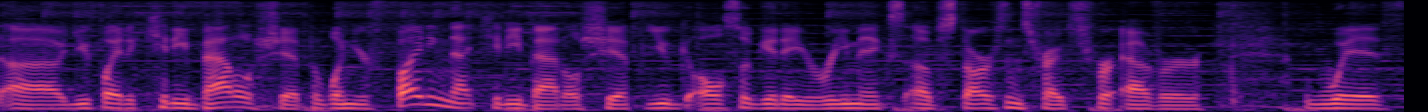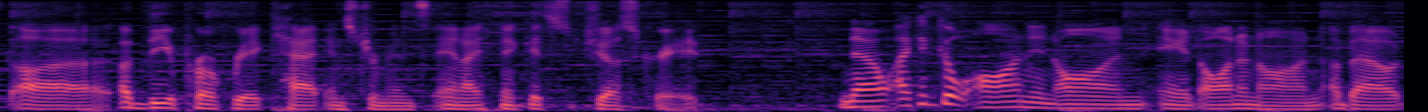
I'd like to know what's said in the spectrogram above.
uh, you fight a kitty battleship, but when you're fighting that kitty battleship, you also get a remix of Stars and Stripes Forever with uh, the appropriate cat instruments, and I think it's just great. Now, I could go on and on and on and on about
